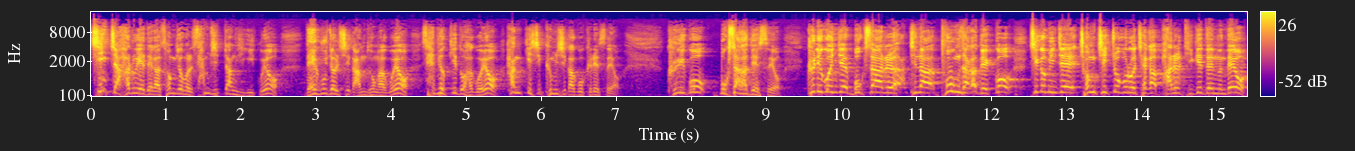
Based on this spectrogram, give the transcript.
진짜 하루에 내가 성경을 30장씩 읽고요. 네 구절씩 암송하고요. 새벽 기도하고요. 한 끼씩 금식하고 그랬어요. 그리고 목사가 됐어요. 그리고 이제 목사를 지나 부흥사가 됐고 지금 이제 정치 쪽으로 제가 발을 디게 됐는데요.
